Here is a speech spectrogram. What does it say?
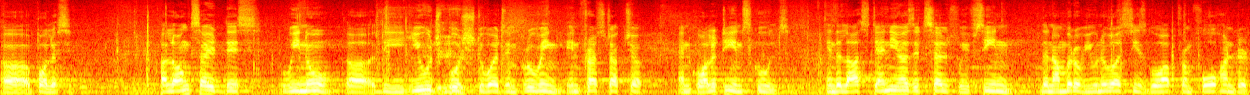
uh, policy. Alongside this, we know uh, the huge push towards improving infrastructure and quality in schools. In the last 10 years itself, we've seen the number of universities go up from 400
